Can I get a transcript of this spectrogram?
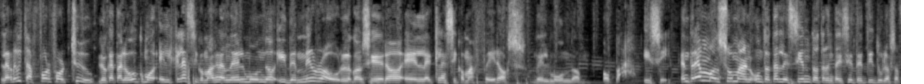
La revista 442 lo catalogó como el clásico más grande del mundo y The Mirror lo consideró el clásico más feroz del mundo. Opa, y sí. Entre ambos suman un total de 130 títulos oficiales.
